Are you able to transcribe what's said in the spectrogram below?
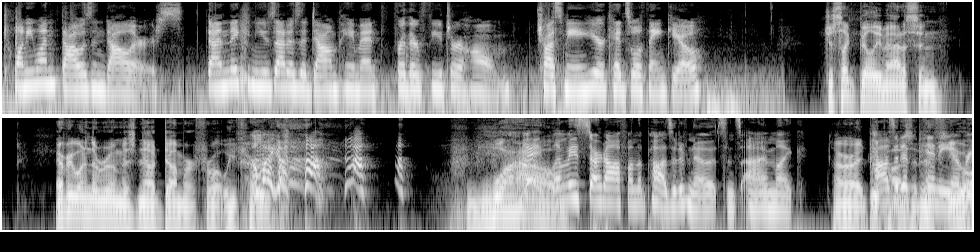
$21,000. Then they can use that as a down payment for their future home. Trust me, your kids will thank you. Just like Billy Madison, everyone in the room is now dumber for what we've heard. Oh my god. Wow. Hey, let me start off on the positive note since I'm like All right, be Positive positive. Penny you over are.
